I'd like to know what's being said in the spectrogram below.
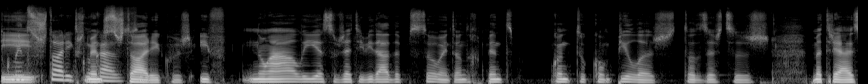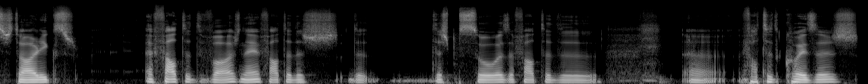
Documentos históricos, no documentos históricos e não há ali a subjetividade da pessoa, então de repente quando tu compilas todos estes materiais históricos a falta de voz, né? a falta das, de- das pessoas, a falta de a falta de coisas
